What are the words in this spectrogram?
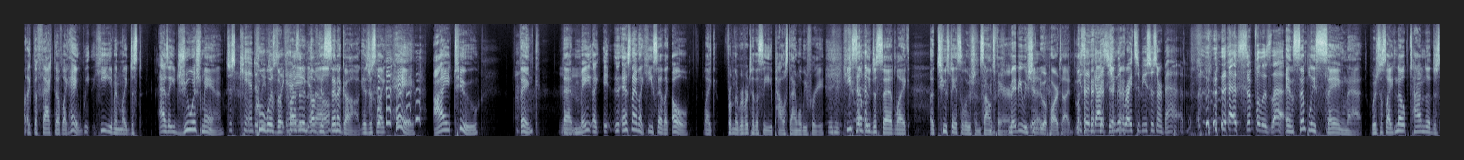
like the fact of like, hey, we he even like just as a Jewish man just candidly who was just the like, president you of his synagogue is just like, hey, I too think that Mm-hmm. may like it, it's not even like he said like, oh, like from the river to the sea, Palestine will be free. Mm-hmm. He simply just said like a two state solution sounds fair. Maybe we shouldn't do apartheid. he said guys human rights abuses are bad as simple as that and simply saying that was just like, nope, time to just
